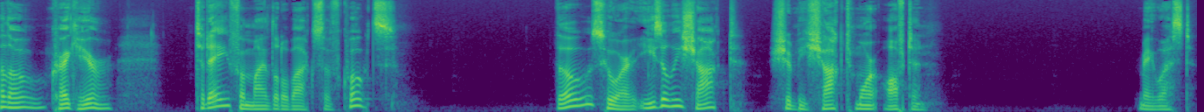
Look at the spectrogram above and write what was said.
Hello, Craig here. Today, from my little box of quotes Those who are easily shocked should be shocked more often. Mae West.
